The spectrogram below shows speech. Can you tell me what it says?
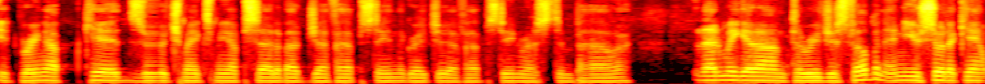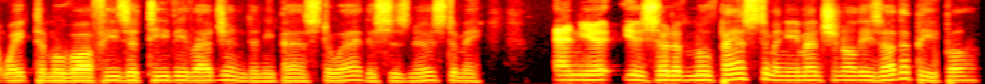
you bring up kids, which makes me upset about Jeff Epstein, the great Jeff Epstein, rest in power. Then we get on to Regis Philbin, and you sort of can't wait to move off. He's a TV legend, and he passed away. This is news to me. And you you sort of move past him, and you mention all these other people,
